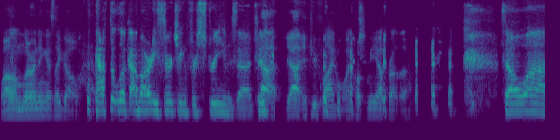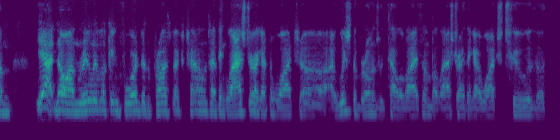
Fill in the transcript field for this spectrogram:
well, I'm learning as I go. Have to look. I'm already searching for streams uh, too. yeah, yeah. If you find one, hook me up, brother. So um, Yeah, no, I'm really looking forward to the Prospects Challenge. I think last year I got to watch. Uh, I wish the Bruins would televise them, but last year I think I watched two of the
